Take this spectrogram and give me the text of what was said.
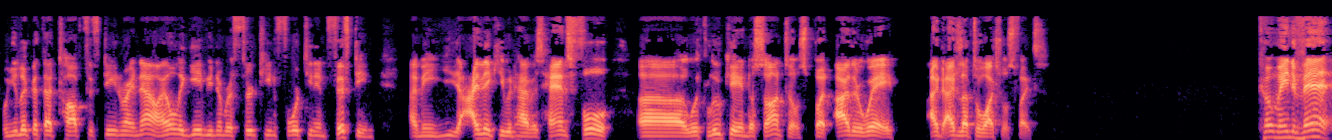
when you look at that top 15 right now, I only gave you number 13, 14, and 15. I mean, I think he would have his hands full uh, with Luque and Dos Santos. But either way, I'd, I'd love to watch those fights. Co-main event:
